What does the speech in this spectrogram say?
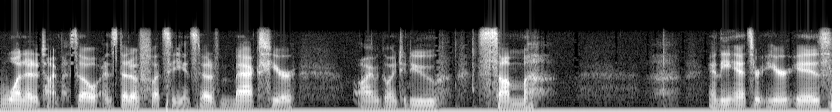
one at a time. So instead of, let's see, instead of max here, I'm going to do sum, and the answer here is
